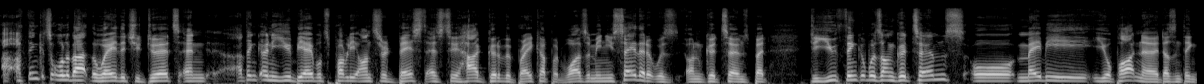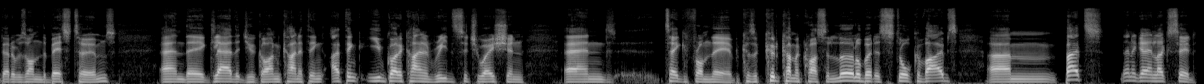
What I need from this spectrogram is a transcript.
I think it's all about the way that you do it, and I think only you'd be able to probably answer it best as to how good of a breakup it was. I mean, you say that it was on good terms, but do you think it was on good terms? Or maybe your partner doesn't think that it was on the best terms and they're glad that you're gone, kind of thing. I think you've got to kind of read the situation and uh, take it from there because it could come across a little bit as stalker vibes. Um, but then again, like I said,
